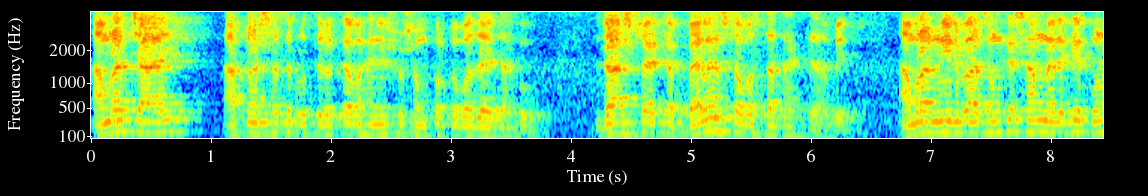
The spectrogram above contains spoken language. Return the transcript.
আমরা চাই আপনার সাথে প্রতিরক্ষা বাহিনীর সুসম্পর্ক বজায় থাকুক। রাষ্ট্রে একটা ব্যালেন্সড অবস্থা থাকতে হবে। আমরা নির্বাচনকে সামনে রেখে কোন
